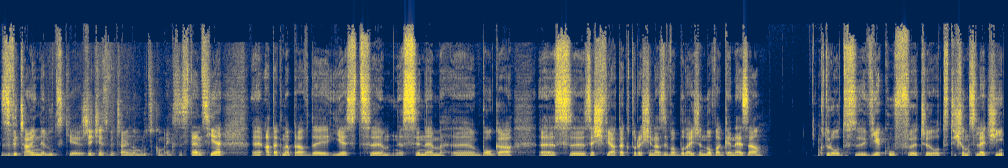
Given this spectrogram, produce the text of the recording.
zwyczajne ludzkie życie, zwyczajną ludzką egzystencję, a tak naprawdę jest synem Boga z, ze świata, które się nazywa bodajże Nowa Geneza który od wieków czy od tysiącleci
